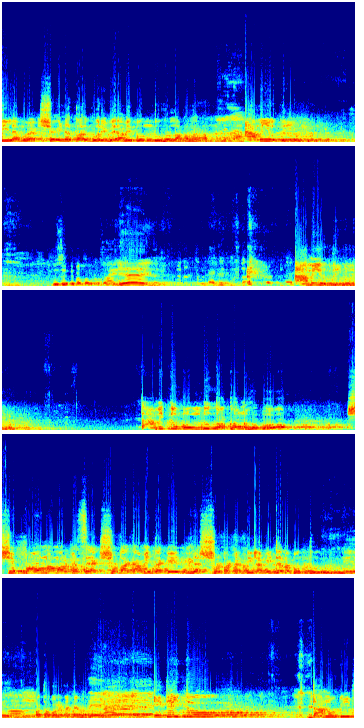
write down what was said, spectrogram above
দিলামও একশো। এটা তো আর গরিবের আমি বন্ধু হলাম আমিও দিই। বুঝতে আমিও দিই। আমি তো বন্ধু তখন হব সে পাওনা আমার কাছে একশো টাকা, আমি তাকে দেড়শো টাকা দিলাম। এটা না বন্ধু? কথা বলে না কেন? এটাই তো দানবীর,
